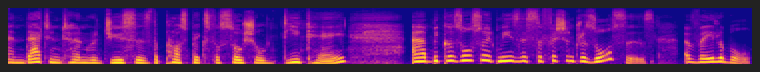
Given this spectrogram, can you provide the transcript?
and that in turn reduces the prospects for social decay. Uh, because also it means there's sufficient resources available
